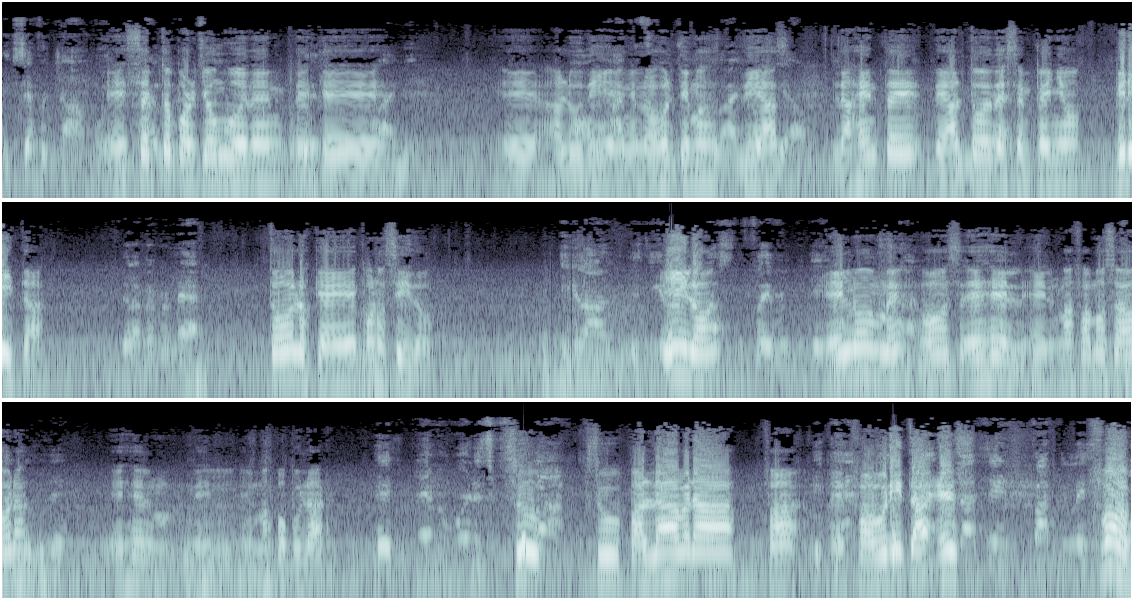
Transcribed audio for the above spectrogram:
Except for John Wooden, Excepto por John Wooden, de que eh, aludí en los últimos días, la gente de alto desempeño grita, todos los que he conocido. Elon, Elon- Musk es el, el más famoso ahora, es el, el- el más popular. Su, su palabra fa- eh, favorita es fuck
